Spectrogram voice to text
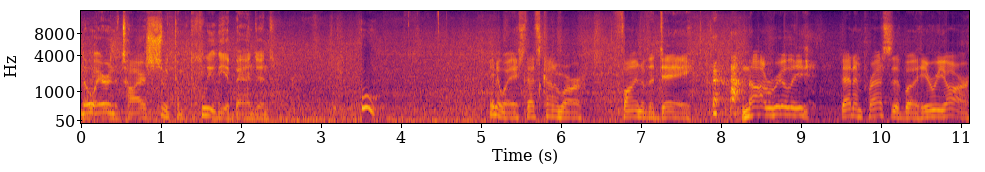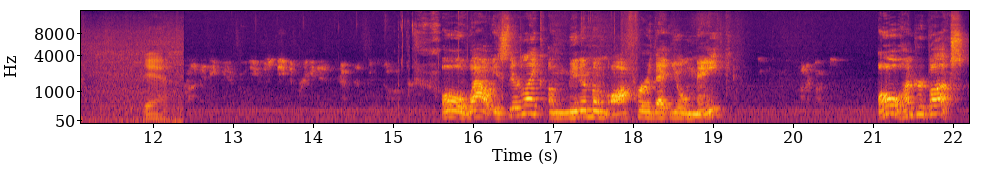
No air in the tires, just been completely abandoned. Whew. Anyways, that's kind of our find of the day. Not really that impressive, but here we are. Yeah. Oh wow, is there like a minimum offer that you'll make? Oh, 100 bucks.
